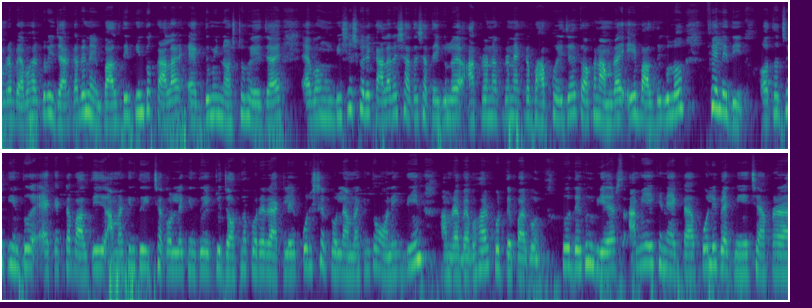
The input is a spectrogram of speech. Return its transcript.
আমরা ব্যবহার করি, যার কারণে বালতির কিন্তু কালার একদমই নষ্ট হয়ে যায় এবং বিশেষ করে কালারের সাথে সাথে এগুলো আঁকড়ানো আঁকড়ানো একটা ভাব হয়ে যায়, তখন আমরা এই বালতিগুলো ফেলে দিই। অথচ কিন্তু এক একটা বালতি আমরা কিন্তু ইচ্ছা করলে কিন্তু একটু যত্ন করে রাখলে পরিষ্কার করলে আমরা কিন্তু অনেক দিন আমরা ব্যবহার করতে পারব। তো দেখুন বিয়ার্স আমি এখানে একটা পলি ব্যাগ নিয়েছি আপনারা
